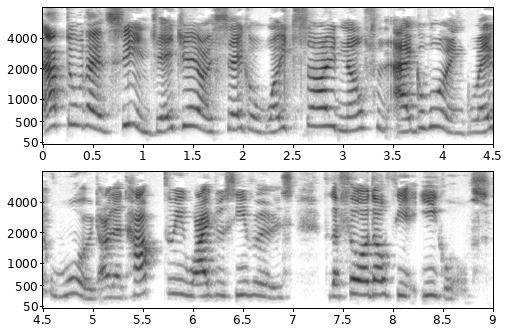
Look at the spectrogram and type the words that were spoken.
after what I've seen, JJ Arcega Whiteside, Nelson Agholor, and Greg Ward are the top three wide receivers for the Philadelphia Eagles.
